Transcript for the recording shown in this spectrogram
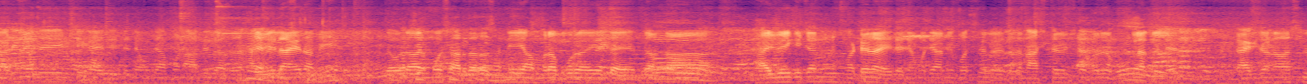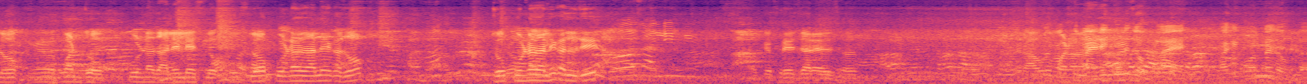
गाडीमध्ये ठीक आहे ती त्याच्यामध्ये आपण आलेलो आता हायवेला आहेत आम्ही. जवळ ऑलमोस्ट अर्धा तासांनी हमरापूर येत आहे. तर आता हायवे किचन हॉटेल आहे. त्याच्यामध्ये आम्ही बसलेलो आहे. त्याचा नाश्ता बिष्टा करून भूक लागलेली आहे. काही जण श्लोक पण झोप पूर्ण झालेली आहे. श्लोक श्लोक पूर्ण झाले का झोप? झोप पूर्ण झाली का तुझी? हो, ओके फ्रेश झाले आहे सर। राहुल पण मॅडिक झोपला आहे. बाकी कोण नाही झोपला?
